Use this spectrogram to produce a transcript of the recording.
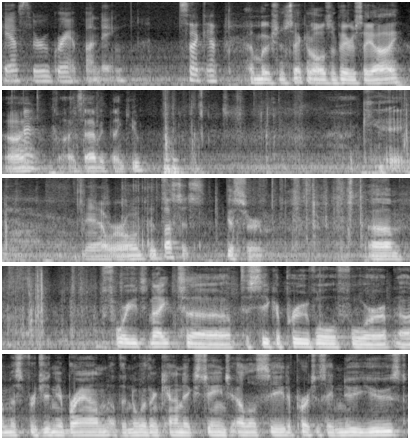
pass-through grant funding. Second. Have a motion second. All those in favor say aye. Aye. Ayes have it. Thank you. Okay. Now we're on to the buses. Yes, sir. Um, Before you tonight uh, to seek approval for uh, Miss Virginia Brown of the Northern County Exchange LLC to purchase a new used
